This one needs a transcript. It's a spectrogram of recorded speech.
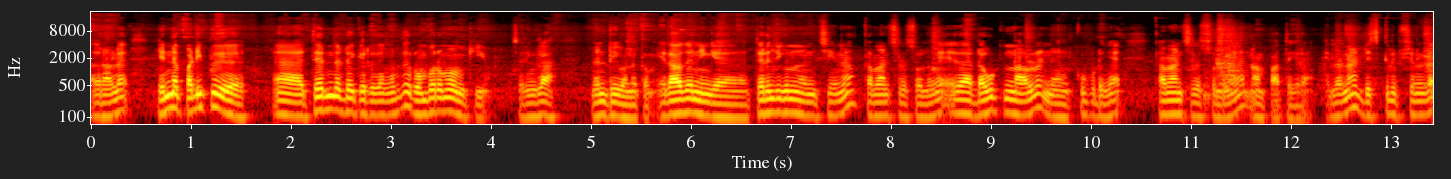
அதனால் என்ன படிப்பு தேர்ந்தெடுக்கிறதுங்கிறது ரொம்ப ரொம்ப முக்கியம். சரிங்களா? நன்றி வணக்கம். ஏதாவது நீங்கள் தெரிஞ்சுக்கணும்னு நினச்சிங்கன்னா கமெண்ட்ஸில் சொல்லுங்கள் ஏதாவது டவுட்னாலும் என்னை கூப்பிடுங்க. கமெண்ட்ஸில் சொல்லுங்கள் நான் பார்த்துக்கிறேன். இல்லைன்னா டிஸ்கிரிப்ஷனில்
